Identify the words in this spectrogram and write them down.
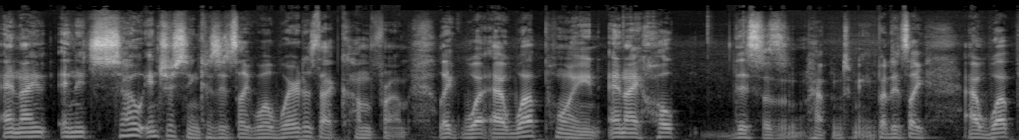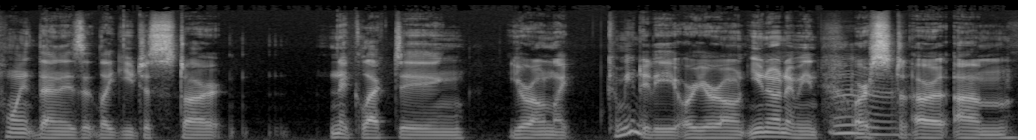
And i and it's so interesting because it's like well where does that come from? Like what at what point and i hope this doesn't happen to me but it's like at what point then is it like you just start neglecting your own like community or your own you know what i mean? Or st- or um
